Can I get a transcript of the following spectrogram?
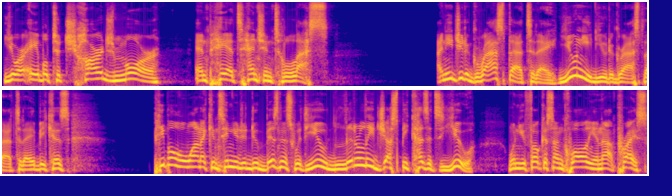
you are able to charge more and pay attention to less. I need you to grasp that today. You need you to grasp that today because people will want to continue to do business with you literally just because it's you. When you focus on quality and not price,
